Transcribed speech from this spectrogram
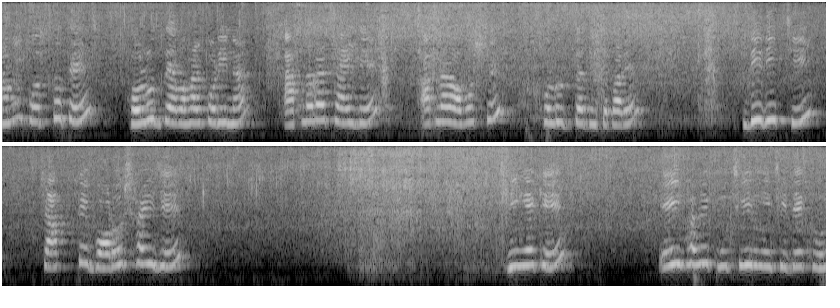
আমি পোস্ততে হলুদ ব্যবহার করি না। আপনারা চাইলে আপনারা অবশ্যই হলুদটা দিতে পারেন। দিয়ে দিচ্ছি চারটে বড় সাইজের ঝিঙেকে এইভাবে কুচিয়ে নিয়েছি দেখুন।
